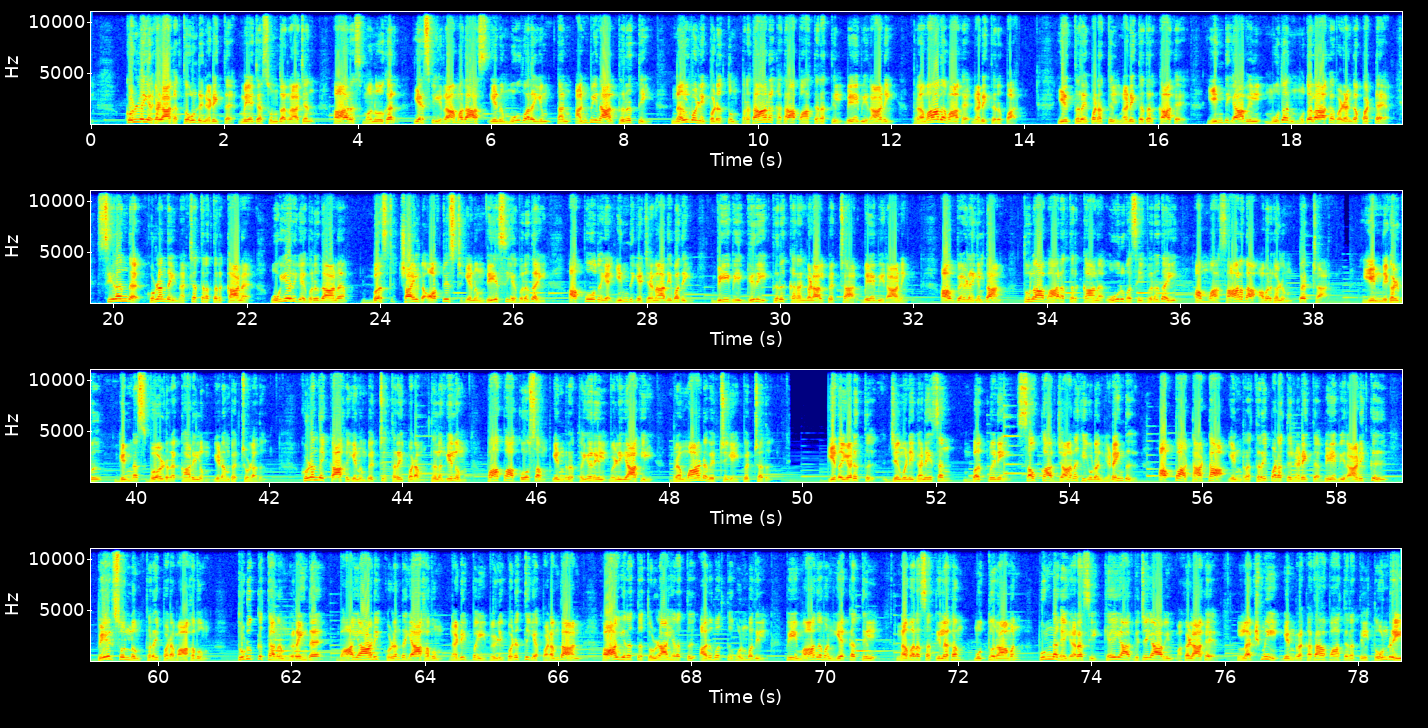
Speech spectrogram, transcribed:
கொள்ளையர்களாக தோன்றி நடித்த major Sundarrajan R S Manohar S V Ramadas எனும் மூவரையும் தன் அன்பினால் திருத்தி நல்வழிப்படுத்தும் பிரதான கதாபாத்திரத்தில் பேபி ராணி பிரமாதமாக நடித்திருப்பார். இத்திரைப்படத்தில் நடித்ததற்காக இந்தியாவில் முதன் முதலாக வழங்கப்பட்ட சிறந்த குழந்தை நட்சத்திரத்திற்கான உயரிய விருதான பெஸ்ட் சைல்டு ஆர்டிஸ்ட் எனும் தேசிய விருதை அப்போதைய இந்திய ஜனாதிபதி வி வி கிரி திருக்கரங்களால் பெற்றார் பேபி ராணி. அவ்வேளையில்தான் துலா பாரத்திற்கான ஊர்வசி விருதை அம்மா சாரதா அவர்களும் பெற்றார். இந்நிகழ்வு கின்னஸ் வேர்ல்டு ரெக்கார்டிலும் இடம்பெற்றுள்ளது. குழந்தைக்காக எனும் வெற்றி திரைப்படம் தெலுங்கிலும் பாப்பா கோசம் என்ற பெயரில் வெளியாகி பிரம்மாண்ட வெற்றியை பெற்றது. இதையடுத்து ஜெமினி கணேசன் பத்மினி சவுகார் ஜானகியுடன் இணைந்து அப்பா டாடா என்ற திரைப்படத்தில் நடித்த பேபி ராணிக்கு பேர் சொல்லும் திரைப்படமாகவும் துடுக்குத்தனம் நிறைந்த வாயாடி குழந்தையாகவும் நடிப்பை வெளிப்படுத்திய படம்தான் ஆயிரத்து தொள்ளாயிரத்து அறுபத்து ஒன்பதில் பி. மாதவன் இயக்கத்தில் நவரச திலகம் முத்துராமன் புன்னகை அரசி கே. ஆர். விஜயாவின் மகளாக லக்ஷ்மி என்ற கதாபாத்திரத்தில் தோன்றி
